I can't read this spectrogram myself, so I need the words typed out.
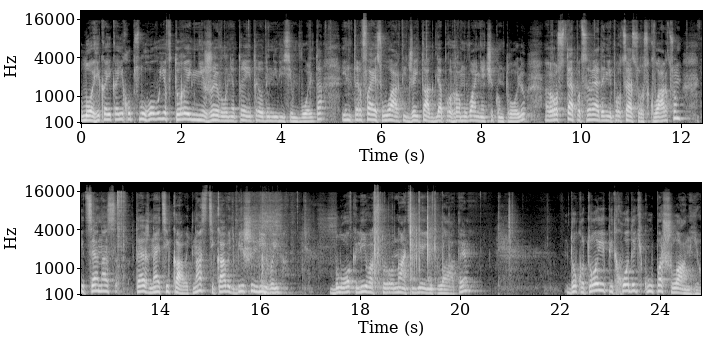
логіка, яка їх обслуговує, вторинні живлення 3,3,1,8 вольта, інтерфейс UART і JTAG для програмування чи контролю. Росте посередині процесор з кварцом, і це нас теж не цікавить. Нас цікавить більше лівий блок, ліва сторона цієї плати, до котрої підходить купа шлангів.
